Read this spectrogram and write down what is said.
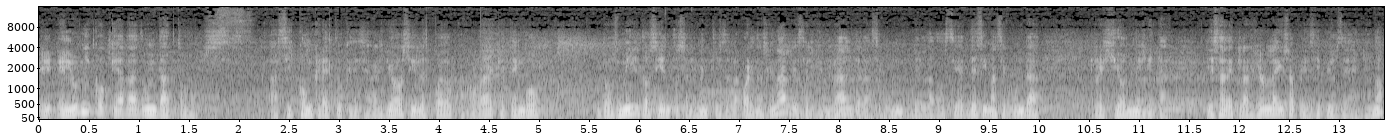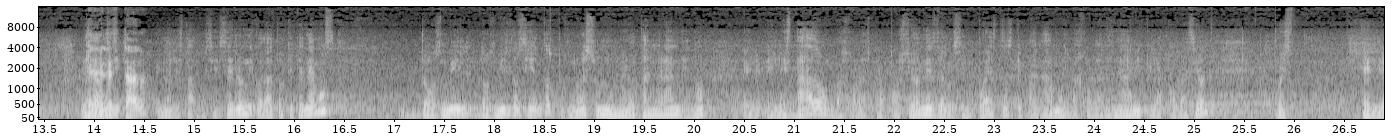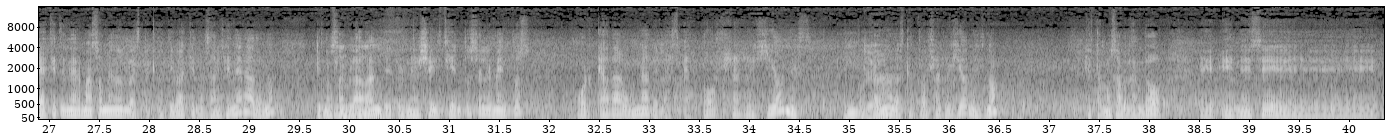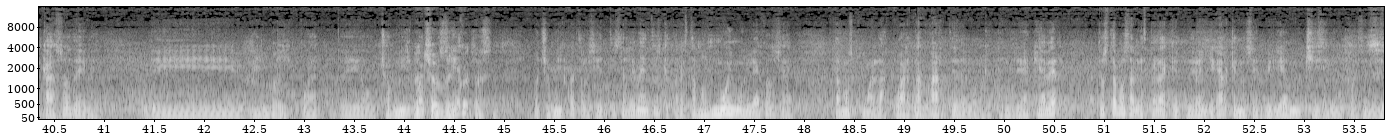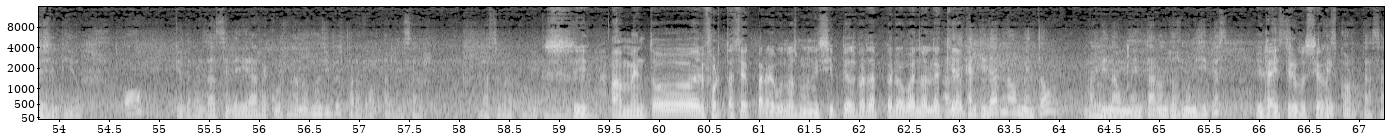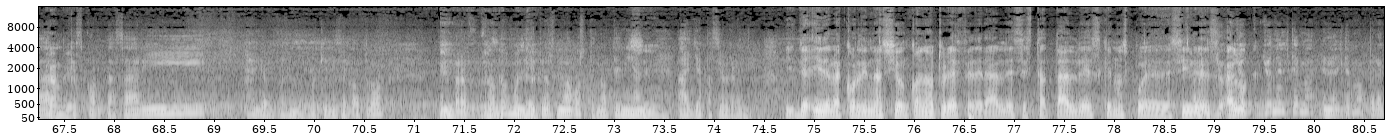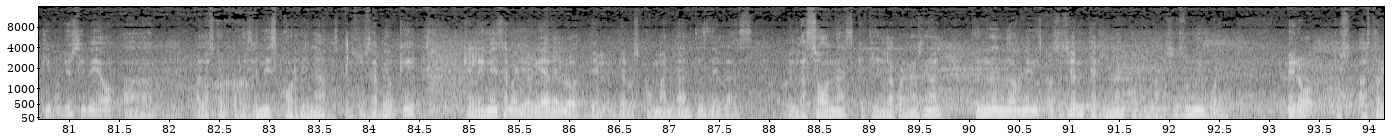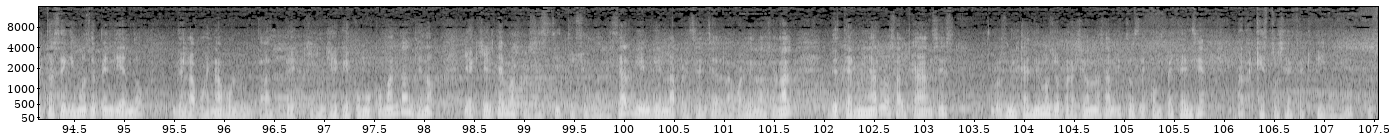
El, el único que ha dado un dato así concreto que dice, a ver, yo sí les puedo corroborar que tengo 2.200 elementos de la Guardia Nacional, es el general de la, segun, de la décima segunda región militar. Y esa declaración la hizo a principios de año, ¿no? Es ¿En el única, Estado? En el Estado, sí. Es el único dato que tenemos. 2.000, 2.200, pues no es un número tan grande, ¿no? El, el, Estado, bajo las proporciones de los impuestos que pagamos, bajo la dinámica y la población, pues tendría que tener más o menos la expectativa que nos han generado, ¿no? Que nos uh -huh. hablaban de tener 600 elementos por cada una de las 14 regiones, por yeah. cada una de las 14 regiones, ¿no? Que estamos hablando eh, en ese caso de, de, 24, de 8.400 8.400 elementos, que todavía estamos muy, muy lejos, o sea, estamos como a la cuarta parte de lo que tendría que haber. Entonces estamos a la espera de que pudieran llegar, que nos serviría muchísimo pues, en sí. ese sentido. O que de verdad se le diera recursos a los municipios para fortalecer la seguridad pública. Sí, aumentó el Fortasec para algunos municipios, ¿verdad? Pero bueno, le quiero... La cantidad no aumentó, más bien aumentaron dos municipios. Y la distribución Que es Cortázar, cambió. que es Cortázar y... Ay, ahorita se me fue quién es el otro. Pero son dos municipios nuevos que no tenían. Sí. Ah, ya pasé el grande. ¿Y de, ¿Y de, la coordinación con autoridades federales, estatales, qué nos puede decir? Ver, ¿Es yo, algo yo, yo, en el tema, en el tema operativo yo sí veo a, a las corporaciones coordinadas, pues, o sea, veo que, que la inmensa mayoría de, lo, de, de los comandantes de las, de las zonas que tiene la Guardia Nacional tienen una enorme disposición y terminan coordinados. Eso es muy bueno pero pues hasta ahorita seguimos dependiendo de la buena voluntad de quien llegue como comandante, ¿no? Y aquí el tema pues, es institucionalizar bien bien la presencia de la Guardia Nacional, determinar los alcances, los mecanismos de operación, los ámbitos de competencia para que esto sea efectivo, ¿no?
